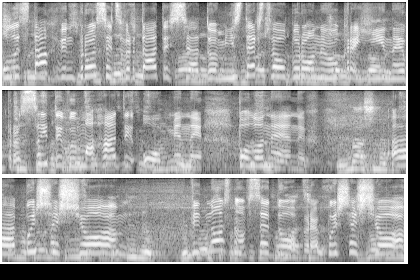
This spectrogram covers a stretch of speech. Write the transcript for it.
У листах він просить звертатися до Міністерства оборони України, просити вимагати обміни полонених. Пише, що відносно все добре. Пише, що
